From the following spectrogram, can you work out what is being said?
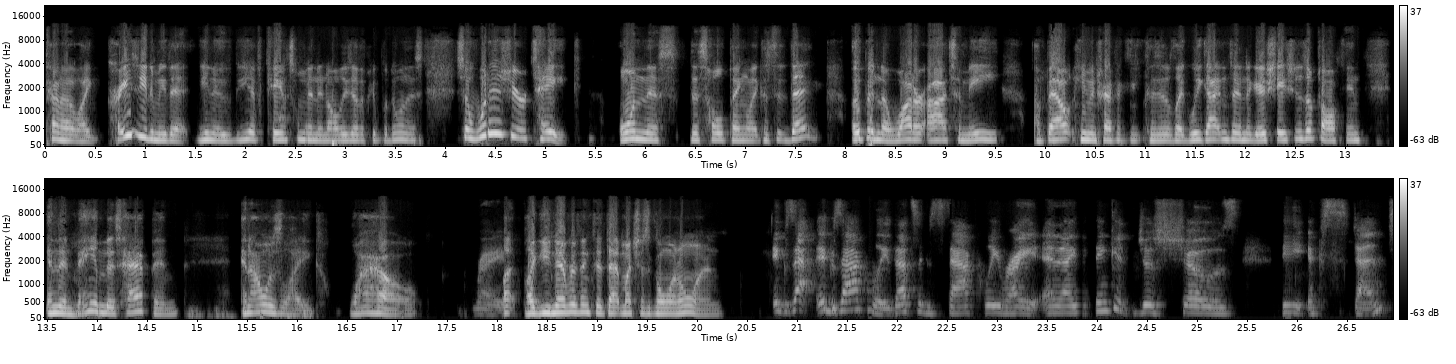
kind of like crazy to me that you know you have Councilman and all these other people doing this. So what is your take on this this whole thing like because that opened a water eye to me about human trafficking because it was like we got into negotiations of talking and then bam this happened. And i was like wow. Right. Like you never think that that much is going on. Exactly exactly. That's exactly right. And i think it just shows the extent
